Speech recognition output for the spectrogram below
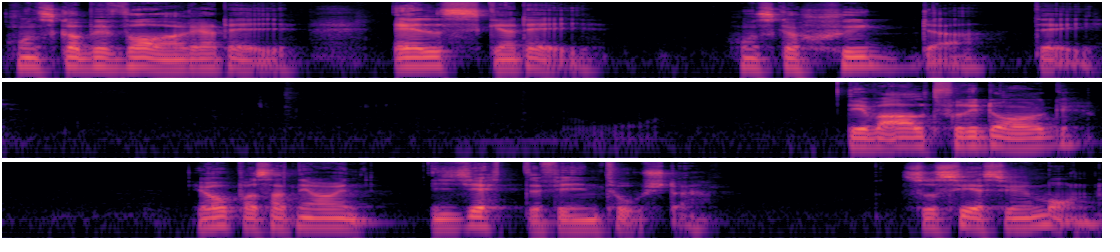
Hon ska bevara dig, älska dig. Hon ska skydda dig. Det var allt för idag. Jag hoppas att ni har en jättefin torsdag. Så ses vi imorgon.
